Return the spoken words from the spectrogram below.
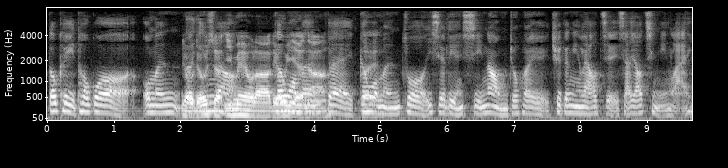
都可以透过我们的有留下 email 啦留言啊对，跟我们做一些联系，那我们就会去跟您了解一下，邀请您来。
